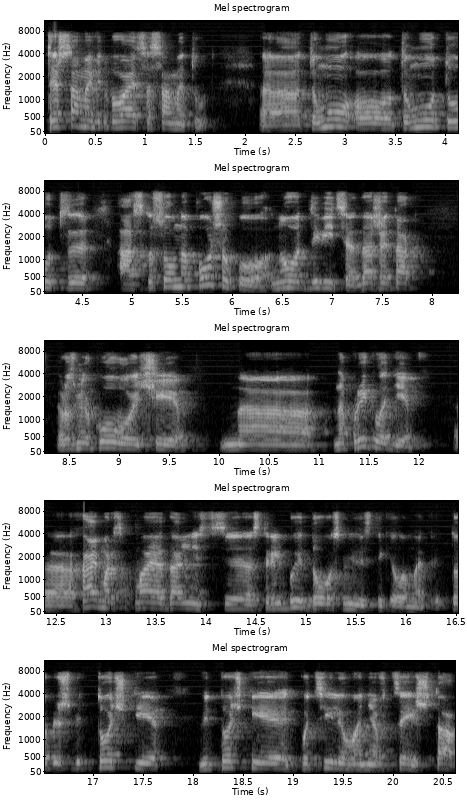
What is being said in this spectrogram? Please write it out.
Те ж саме відбувається саме тут. Е, Тому, тому тут, а стосовно пошуку, ну от дивіться, навіть так розмірковуючи на, на прикладі, Хаймарс має дальність стрільби до 80 кілометрів. Тобі ж від точки, від точки поцілювання в цей штаб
